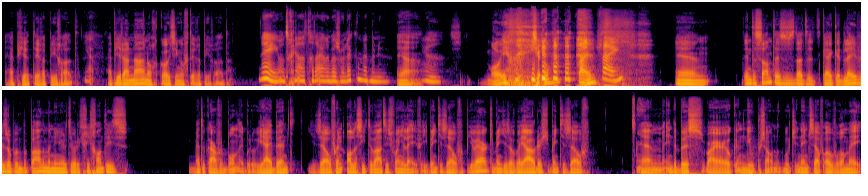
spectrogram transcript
heb je therapie gehad. Ja. Heb je daarna nog coaching of therapie gehad? Nee, want het gaat eigenlijk best wel lekker met me nu. Ja. ja. Mooi. Fijn. Fijn. En het interessante is, is dat het, kijk, het leven is op een bepaalde manier natuurlijk gigantisch met elkaar verbonden. Ik bedoel, jij bent jezelf in alle situaties van je leven. Je bent jezelf op je werk, je bent jezelf bij je ouders, je bent jezelf um, in de bus waar je ook een nieuwe persoon ontmoet. Je neemt jezelf overal mee.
